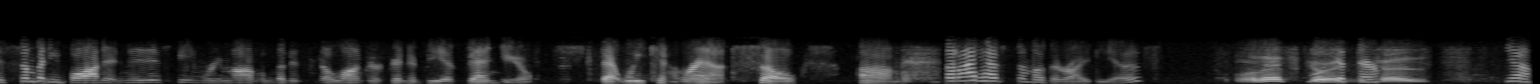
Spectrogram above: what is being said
it's somebody bought it and it is being remodeled, but it's no longer going to be a venue that we can rent. So, um, but I have some other ideas. Well, that's We'll good because Yeah.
